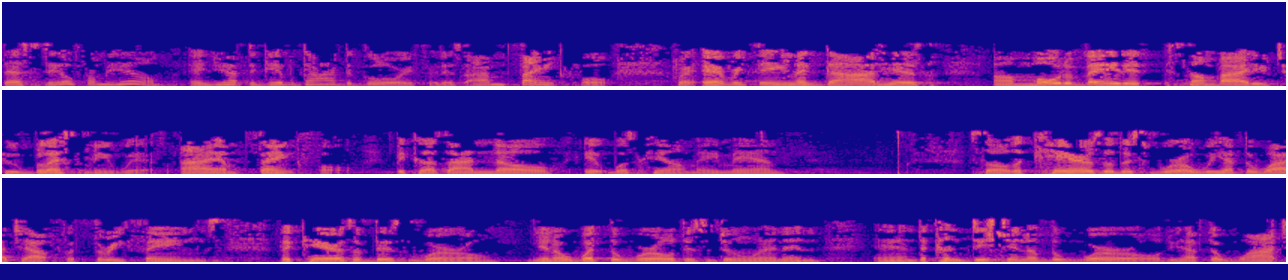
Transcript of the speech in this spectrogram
that's still from Him, and you have to give God the glory for this. I'm thankful for everything that God has uh, motivated somebody to bless me with. I am thankful because I know it was Him. Amen. So, the cares of this world, we have to watch out for three things the cares of this world, you know, what the world is doing and, and the condition of the world. You have to watch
